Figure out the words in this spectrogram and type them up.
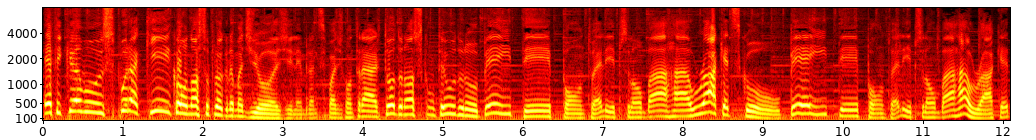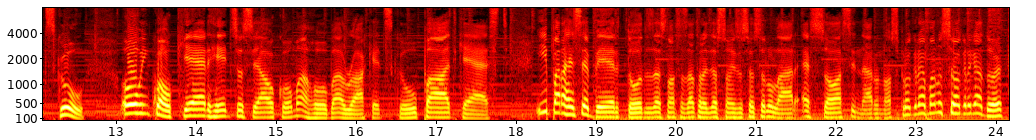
E ficamos por aqui com o nosso programa de hoje. Lembrando que você pode encontrar todo o nosso conteúdo no bit.ly barra Rocket School, bit.ly barra Rocket School, ou em qualquer rede social como arroba Rocket School Podcast. E para receber todas as nossas atualizações no seu celular, é só assinar o nosso programa no seu agregador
